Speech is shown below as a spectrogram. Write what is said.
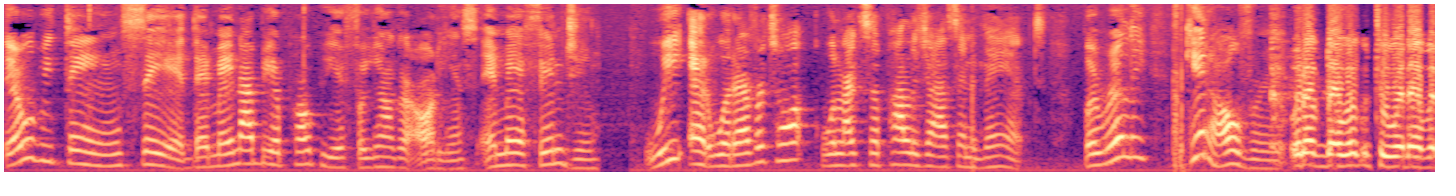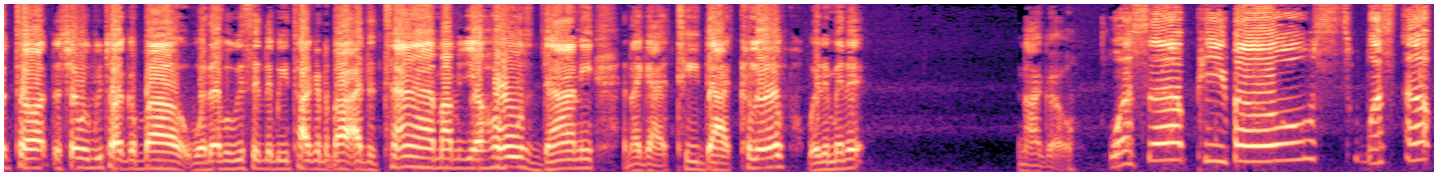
There will be things said that may not be appropriate for younger audience and may offend you. We at Whatever Talk would like to apologize in advance. But really, get over it. What up, though? Welcome to Whatever Talk, the show where we talk about whatever we said to be talking about at the time. I'm your host, Donnie, and I got T. Dot Cliff. Wait a minute. Now go. What's up, peoples? What's up,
